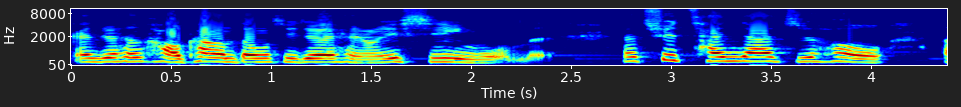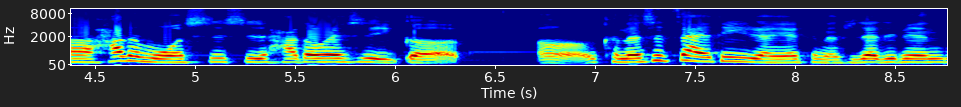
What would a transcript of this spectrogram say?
感觉很好看的东西就会很容易吸引我们。那去参加之后，呃，它的模式是它都会是一个。呃，可能是在地人，也可能是在这边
